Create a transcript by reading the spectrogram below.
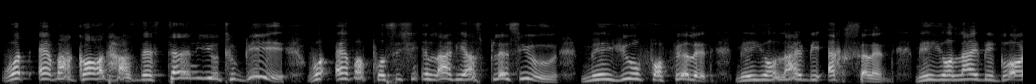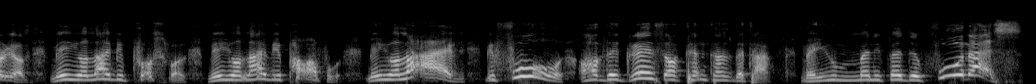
Whatever God has destined you to be, whatever position in life He has placed you, may you fulfill it. May your life be excellent. May your life be glorious. May your life be prosperous. May your life be powerful. May your life be full of the grace of ten times better. May you manifest the fullness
